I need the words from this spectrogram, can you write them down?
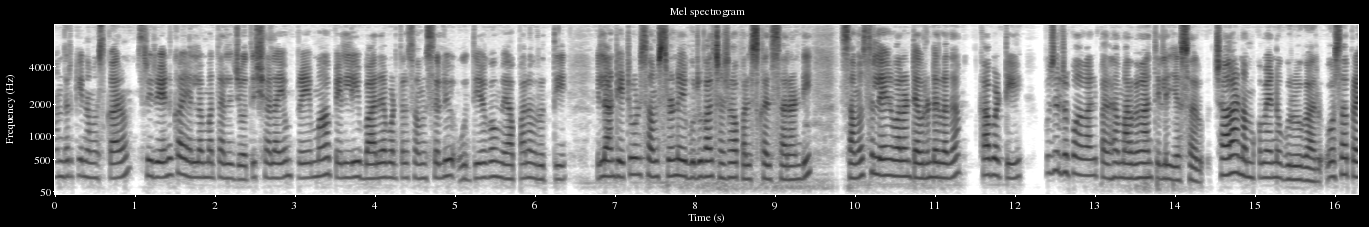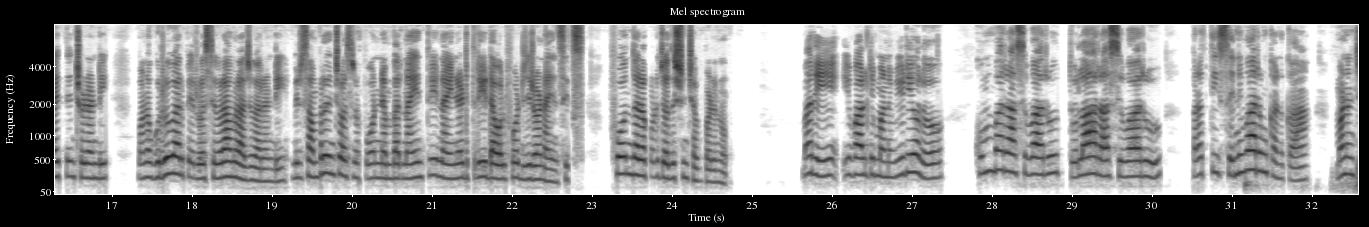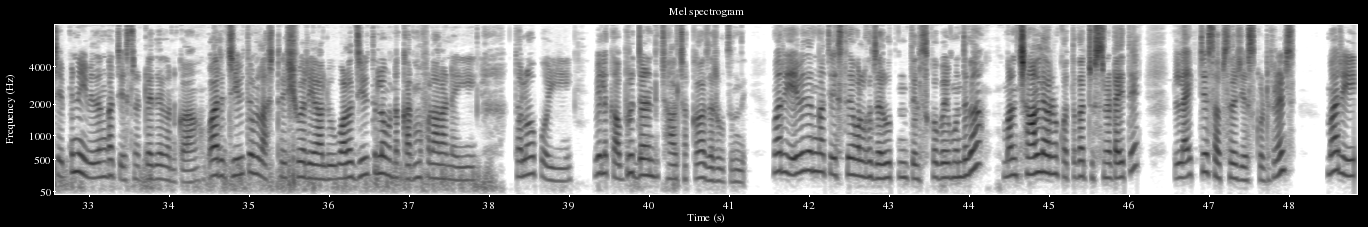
అందరికీ నమస్కారం. శ్రీ రేణుకా ఎల్లమ్మ తల్లి జ్యోతిషాలయం ప్రేమ పెళ్ళి భార్యాభర్తల సమస్యలు ఉద్యోగం వ్యాపారం వృత్తి ఇలాంటి ఎటువంటి సమస్యలను ఈ గురుగాలు చక్కగా పరిష్కరిస్తారండి. సమస్యలు లేని వాళ్ళంటే ఎవరుండరు కదా? కాబట్టి పూజల రూపంగా పరిహార మార్గంగా తెలియజేస్తారు. చాలా నమ్మకమైన గురువు గారు ఓసారి ప్రయత్నం చూడండి. మన గురువు గారి పేరు శివరామరాజు గారు అండి మీరు సంప్రదించవలసిన phone number nine three nine eight three double four zero nine six. Phone ద్వారా కూడా జ్యోతిషం చెప్పబడును. మరి ఇవాళ మన వీడియోలో కుంభరాశి వారు తులారాశి వారు ప్రతి శనివారం కనుక మనం చెప్పిన ఈ విధంగా చేసినట్లయితే కనుక వారి జీవితంలో అష్టైశ్వర్యాలు వాళ్ళ జీవితంలో ఉన్న కర్మఫలాలు అనేవి తొలగిపోయి వీళ్ళకి అభివృద్ధి అనేది చాలా చక్కగా జరుగుతుంది. మరి ఏ విధంగా చేస్తే వాళ్ళకి జరుగుతుందో తెలుసుకోబోయే ముందుగా మన ఛానల్ ఎవరైనా కొత్తగా చూస్తున్నట్టయితే లైక్ చేసి సబ్స్క్రైబ్ చేసుకోండి ఫ్రెండ్స్. మరి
